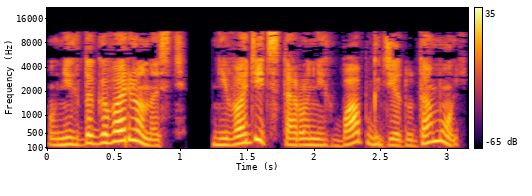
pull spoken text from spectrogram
У них договоренность не водить сторонних баб к деду домой.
